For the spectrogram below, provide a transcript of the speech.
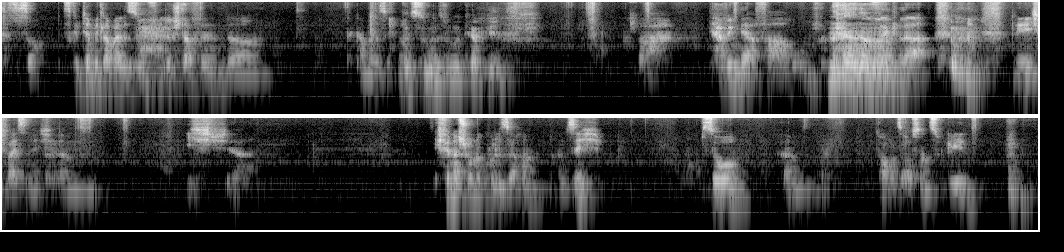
das ist so. Es gibt ja mittlerweile so viele Staffeln, da, da kann man das nicht mehr. Würdest du ins Dschungelcamp gehen? Ja, wegen der Erfahrung. ist ja klar. Nee, ich weiß nicht. Ähm, ich ich finde das schon eine coole Sache. An sich, so, ähm, auch ins Ausland zu gehen.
